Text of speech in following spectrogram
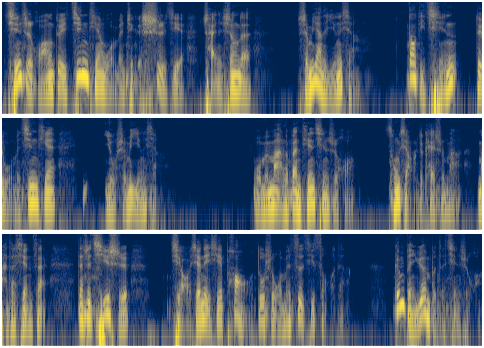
秦始皇对今天我们这个世界产生了什么样的影响，到底秦。对我们今天有什么影响？我们骂了半天秦始皇，从小就开始骂，骂到现在。但是其实脚下那些炮都是我们自己走的，根本怨不得秦始皇。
